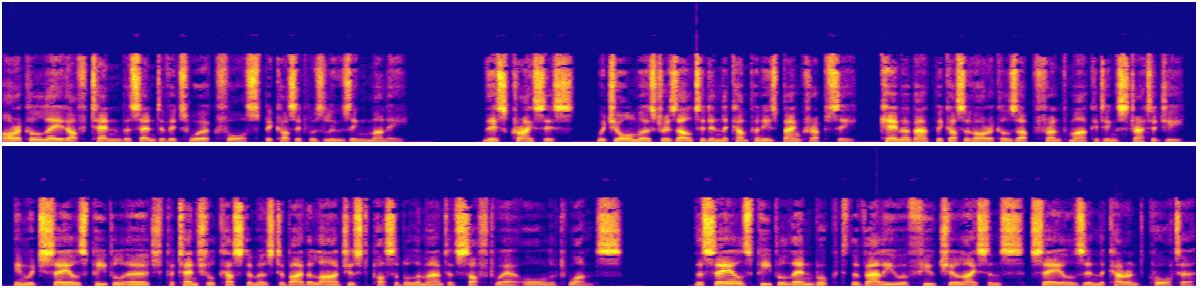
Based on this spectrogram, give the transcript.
Oracle laid off 10% of its workforce because it was losing money. This crisis, which almost resulted in the company's bankruptcy, came about because of Oracle's upfront marketing strategy, in which salespeople urged potential customers to buy the largest possible amount of software all at once. The salespeople then booked the value of future license sales in the current quarter,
